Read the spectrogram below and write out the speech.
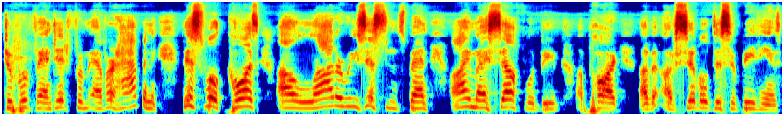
to prevent it from ever happening. This will cause a lot of resistance, Ben. I myself would be a part of, of civil disobedience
